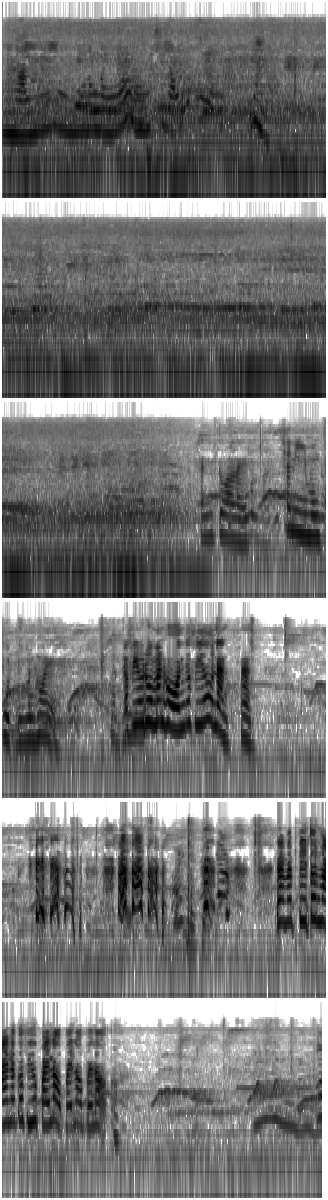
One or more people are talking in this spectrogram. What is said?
มีไง ตัวอะไรชะนีมงกุฎดูมันห้อยกาฟิวดูมันโหนกาฟิวนั่นนั่นได้มาปีนต้นไม้แล้วก็ฟิวไปแล้วไปแล้วไปแล้วโอ้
